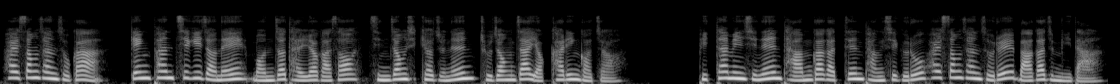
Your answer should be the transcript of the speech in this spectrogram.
활성산소가 깽판 치기 전에 먼저 달려가서 진정시켜주는 조정자 역할인 거죠. 비타민C는 다음과 같은 방식으로 활성산소를 막아줍니다.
